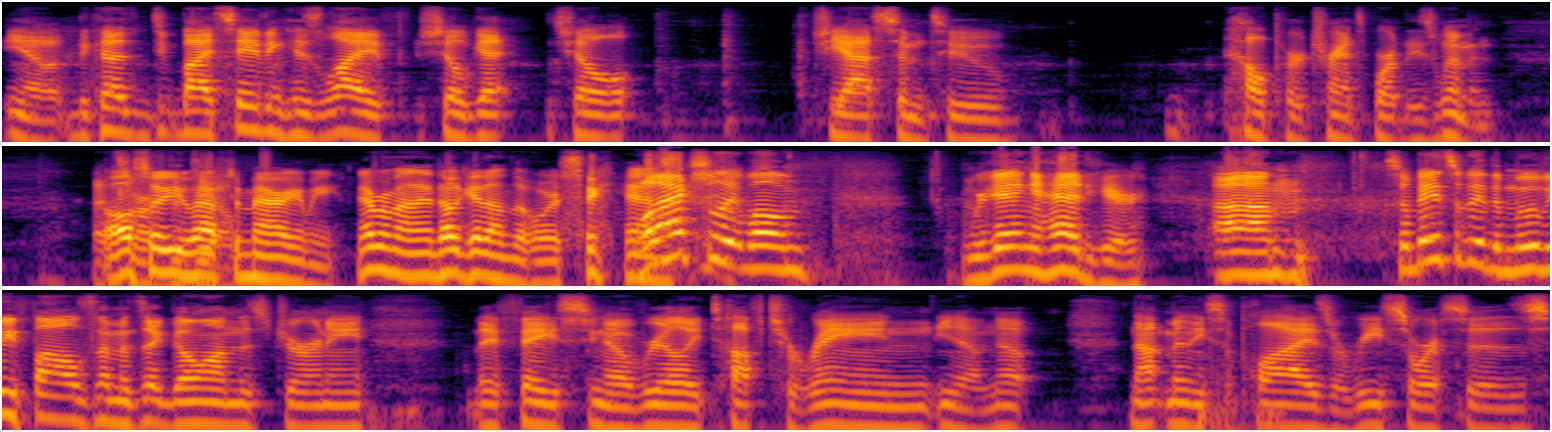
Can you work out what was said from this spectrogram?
you know, because by saving his life, she'll get she'll she asks him to help her transport these women. That's also, sort of the you have to marry me. Never mind. I'll get on the horse again. Well, actually, well, we're getting ahead here. Um, so basically, the movie follows them as they go on this journey. They face, you know, really tough terrain. You know, no, not many supplies or resources.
